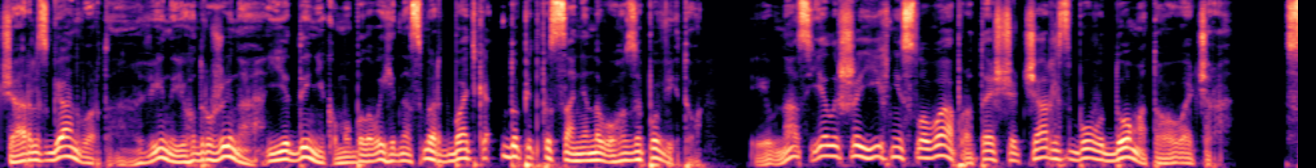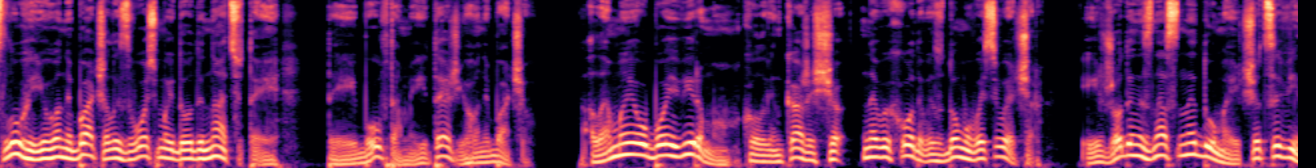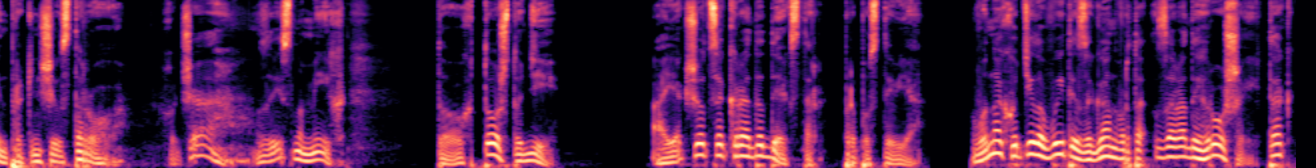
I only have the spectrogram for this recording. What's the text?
Чарльз Ганворд, він і його дружина єдині, кому була вигідна смерть батька до підписання нового заповіту, і в нас є лише їхні слова про те, що Чарльз був удома того вечора. Слуги його не бачили з восьмої до одинадцятої, ти був там і теж його не бачив. Але ми обоє віримо, коли він каже, що не виходив із дому весь вечір, і жоден із нас не думає, що це він прикінчив старого. Хоча, звісно, міг. То хто ж тоді? А якщо це Креда Декстер, припустив я. Вона хотіла вийти за Ганворта заради грошей, так?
